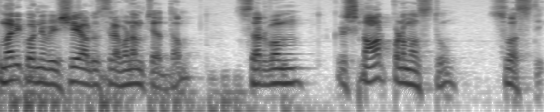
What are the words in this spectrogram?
మరికొన్ని విషయాలు శ్రవణం చేద్దాం. సర్వం కృష్ణార్పణమస్తు. స్వస్తి.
